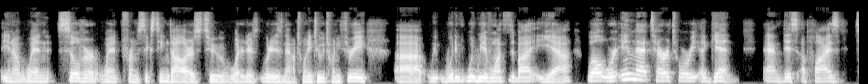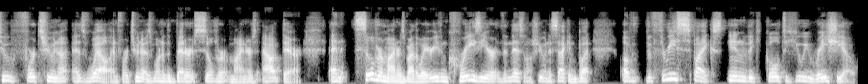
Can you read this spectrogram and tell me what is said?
You know, when silver went from $16 to what it is, what it is now, 22, 23. Uh, we would would we have wanted to buy? Yeah. Well, we're in that territory again, and this applies to Fortuna as well. And Fortuna is one of the better silver miners out there. And silver miners, by the way, are even crazier than this. And I'll show you in a second. But of the three spikes in the gold to HUI ratio,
